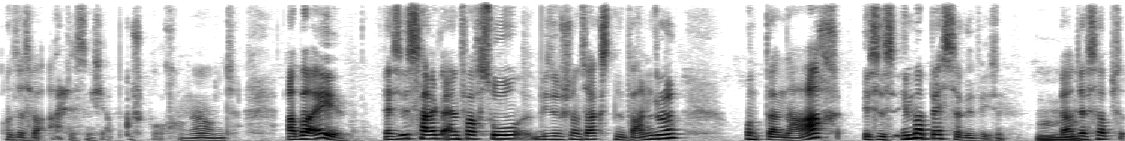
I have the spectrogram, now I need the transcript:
Und das war alles nicht abgesprochen. Ne? Und, aber ey, es ist halt einfach so, wie du schon sagst, ein Wandel. Und danach ist es immer besser gewesen. Ja, deshalb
